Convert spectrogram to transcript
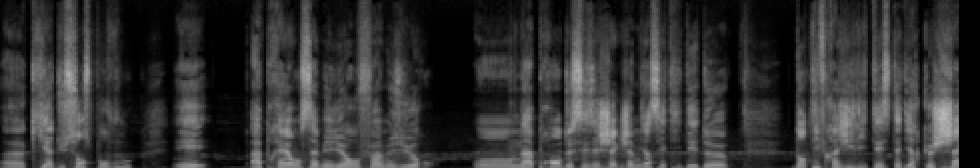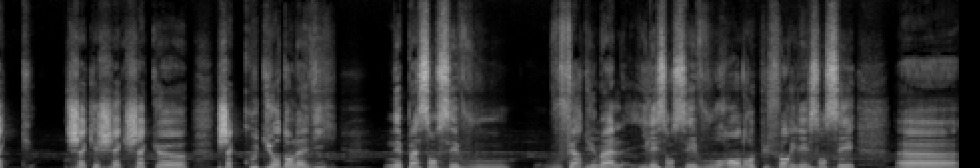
euh, qui a du sens pour vous. Et après, on s'améliore au fur et à mesure. On apprend de ses échecs. J'aime bien cette idée de d'antifragilité, c'est-à-dire que chaque chaque échec, chaque euh, chaque coup dur dans la vie n'est pas censé vous vous faire du mal. Il est censé vous rendre plus fort. Il est censé euh,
